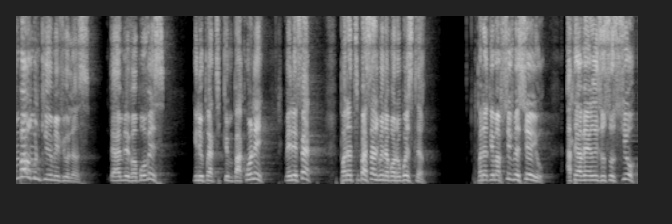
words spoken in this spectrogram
Je ne pas un monde qui aime violence. D'ailleurs, province. Il y a des pratiques que je ne connais pas. Mais de fait, pendant petit passage, je poste là. Pendant que je suis monsieur à travers les réseaux sociaux,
